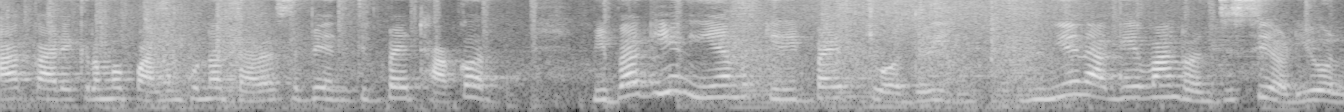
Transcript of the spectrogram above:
આ કાર્યક્રમમાં પાલનપુરના ધારાસભ્ય અંકિતભાઈ ઠાકર, વિભાગીય નિયામક કિરીટભાઈ ચૌધરી, યુનિયન આગેવાન રણજીતસિંહ અડિયોલ,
